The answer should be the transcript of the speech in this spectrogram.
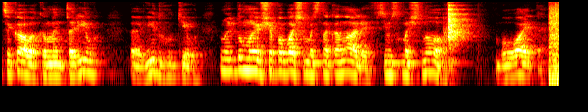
цікавих коментарів, е, відгуків. Ну і думаю, що побачимось на каналі. Всім смачного. Бувайте!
